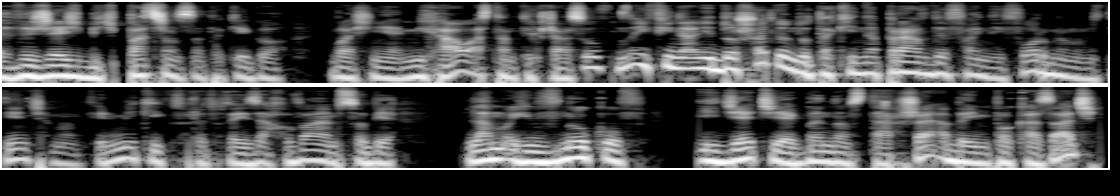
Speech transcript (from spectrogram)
wyrzeźbić, patrząc na takiego właśnie Michała z tamtych czasów. No i finalnie doszedłem do takiej naprawdę fajnej formy. Mam zdjęcia, mam filmiki, które tutaj zachowałem sobie dla moich wnuków i dzieci, jak będą starsze, aby im pokazać.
